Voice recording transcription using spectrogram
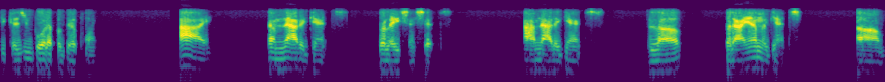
because you brought up a good point. I am not against relationships. I'm not against love, but I am against um,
